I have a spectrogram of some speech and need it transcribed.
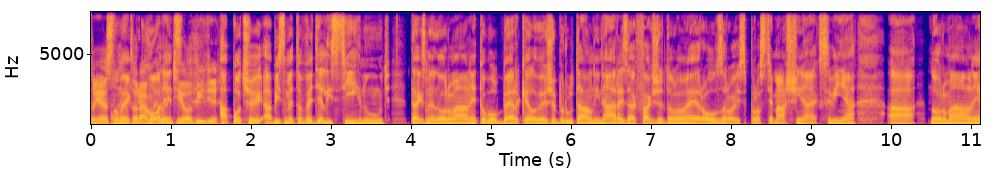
to jasné, to rameno ti odíde. a počuj, aby sme to vedeli stihnúť, tak sme normálne, to bol Berkel, vieš, že brutálny nárezák, fakt, že to je Rolls Royce, proste mašina, jak svinia a normálne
